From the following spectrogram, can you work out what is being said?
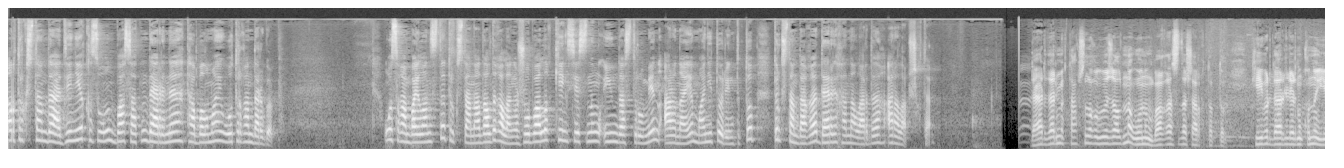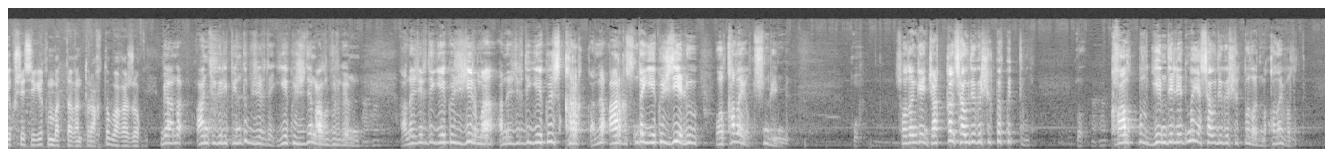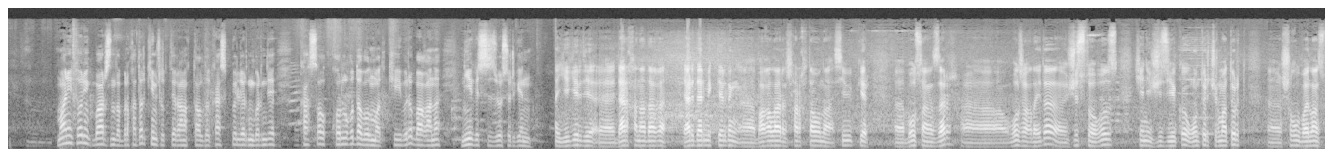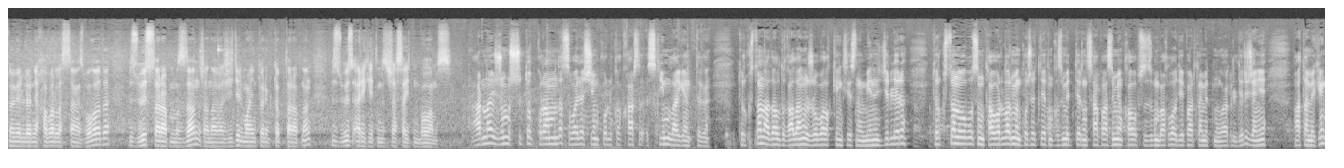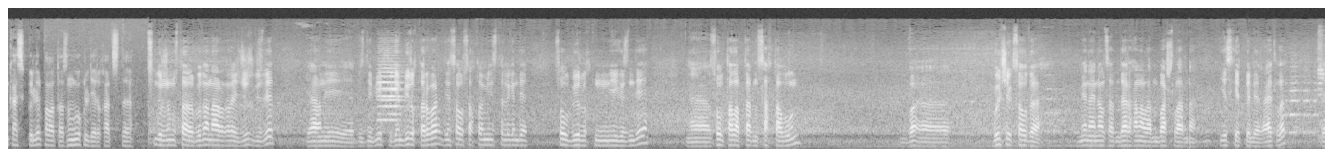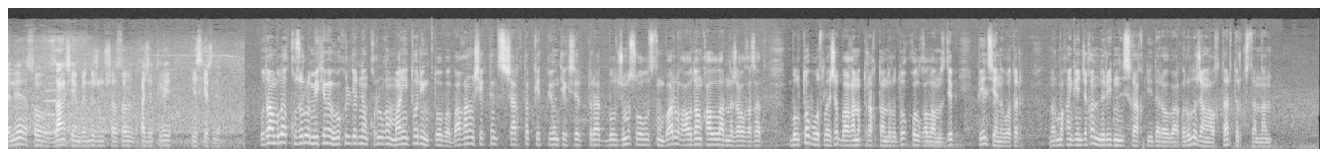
Ал Түркістанда дене қызуын басатын дәріні таба алмай отырғандар көп. Осыған байланысты Түркістан адалдық алаңы жобалық кеңсесінің ұйымдастыруымен арнайы мониторингтік топ Түркістандағы дәріханаларды аралап шықты. дәрі дәрмек тапшылығы өз алдына оның бағасы да шарықтап тұр кейбір дәрілердің құны екі үш есеге қымбаттаған тұрақты баға жоқ мен ана антигриппинді бұл жерде екі жүзден алып жүргенмін ана жерде екі жүз жиырма ана жерде екі жүз қырық ана арғысында екі жүз елу. Ол қалай ол түсінбеймін мен. Содан кейін жатқан саудагершілік болып кетті бұл. Халық бұл емделеді ма я саудагершілік болады ма? Қалай болады? Мониторинг барысында бірқатар кемшіліктер анықталды. Кәсіпкерлердің бірінде кассалық құрылғы да болмады. Кейбірі бағаны негізсіз өсірген. Егер де дәріханадағы дәрі дәрмектердің бағаларын шарықтауына себепкер болсаңыздар ол жағдайда 109 және 102 14 24 шұғыл байланыс нөмірлеріне хабарлассаңыз болады. Біз өз тарапымыздан жаңағы жедел мониторинг топ тарапынан біз өз әрекетімізді жасайтын боламыз. Арнайы жұмысшы топ құрамында сыбайлас жемқорлыққа қарсы іс қимыл агенттігі түркістан адалдық алаңы жобалық кеңсесінің менеджерлері түркістан облысының тауарлар мен көрсетілетін қызметтердің сапасы мен қауіпсіздігін бақылау департаментінің уәкілдері және атамекен кәсіпкерлер палатасының өкілдері қатысты. Түсіндіру жұмыстары бұдан ары қарай жүргізіледі. Яғни бізде бекітілген бұйрықтар бар. Денсаулық сақтау министрлігінде сол бұйрықтың негізінде сол талаптардың сақталуын бөлшек сауда мен айналысатын дәріханалардың басшыларына ескертпелер айтылады. Және сол заң шеңберінде жұмыс жасау қажеттігі ескертіледі. Бұдан былай құзырлы мекеме өкілдерінен құрылған мониторинг тобы бағаның шектен тыс шарықтап кетпеуін тексеріп тұрады. Бұл жұмыс облыстың барлық аудан қалаларында жалғасады. Бұл топ осылайша бағаны тұрақтандыруды қолға аламыз деп белсеніп отыр. Нұрмахан кенжехан нұридин исқақов дидар әубәкірұлы жаңалықтар түркістаннан.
